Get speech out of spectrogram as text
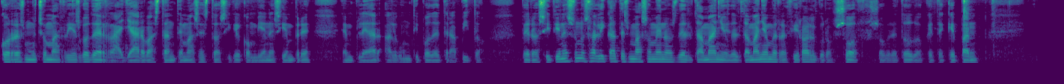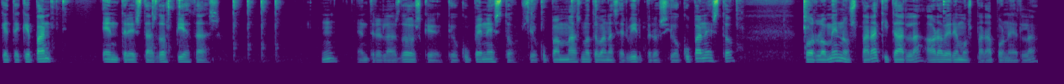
corres mucho más riesgo de rayar bastante más esto, así que conviene siempre emplear algún tipo de trapito. Pero si tienes unos alicates más o menos del tamaño, y del tamaño me refiero al grosor, sobre todo, que te quepan, que te quepan entre estas dos piezas, entre las dos que, que ocupen esto, si ocupan más no te van a servir, pero si ocupan esto, por lo menos para quitarla, ahora veremos para ponerla,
